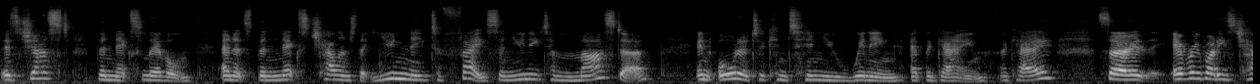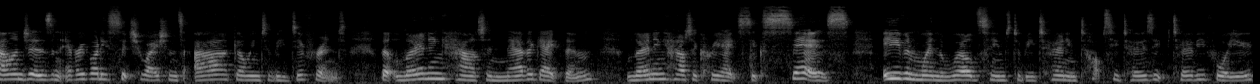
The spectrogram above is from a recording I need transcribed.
It's just the next level, and it's the next challenge that you need to face and you need to master in order to continue winning at the game. Okay, so everybody's challenges and everybody's situations are going to be different, but learning how to navigate them, learning how to create success, even when the world seems to be turning topsy turvy for you,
